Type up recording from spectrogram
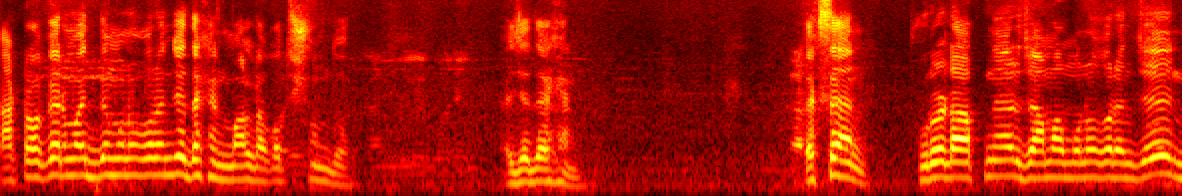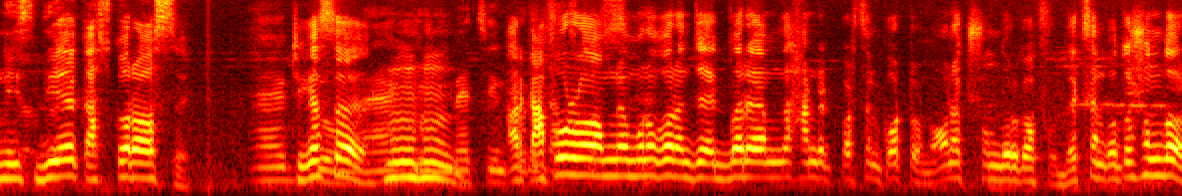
কাটোয়াকের মধ্যে মনে করেন যে দেখেন মালটা কত সুন্দর। এই যে দেখেন। দেখছেন? পুরোটা আপনার জামা মনে করেন যে নিচ দিয়ে কাজ করা আছে। ঠিক আছে? আর কাপড়ও আপনি মনে করেন যে একবারে আপনার হান্ড্রেড পার্সেন্ট কটন অনেক সুন্দর কাপড়। দেখছেন কত সুন্দর?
